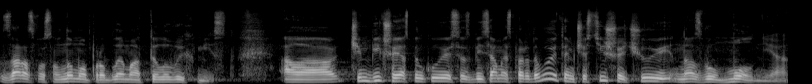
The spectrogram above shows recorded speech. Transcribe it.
зараз в основному проблема тилових міст. А чим більше я спілкуюся з бійцями з передової, тим частіше чую назву Молнія.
